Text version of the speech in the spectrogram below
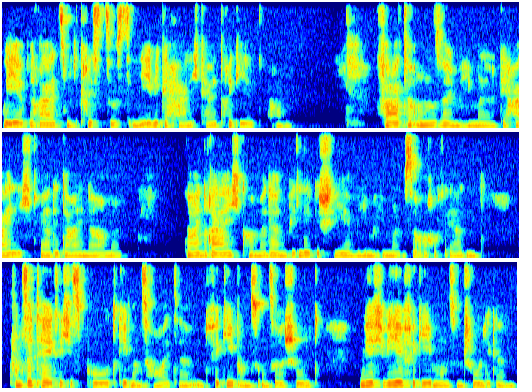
wo ihr bereits mit Christus in ewiger Herrlichkeit regiert. Amen. Vater unser im Himmel, geheiligt werde dein Name. Dein Reich komme, dein Wille geschehe wie im Himmel, so auch auf Erden. Unser tägliches Brot gib uns heute und vergib uns unsere Schuld, wie ich wehe, vergeben unseren Schuldigen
